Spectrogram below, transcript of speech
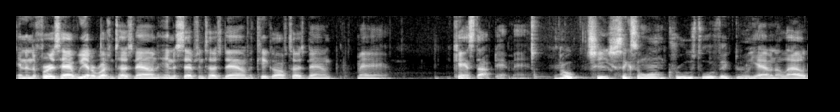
And in the first half, we had a rushing touchdown, interception touchdown, a kickoff touchdown. Man, can't stop that, man. Nope. Chiefs six and one. Cruise to a victory. We haven't allowed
